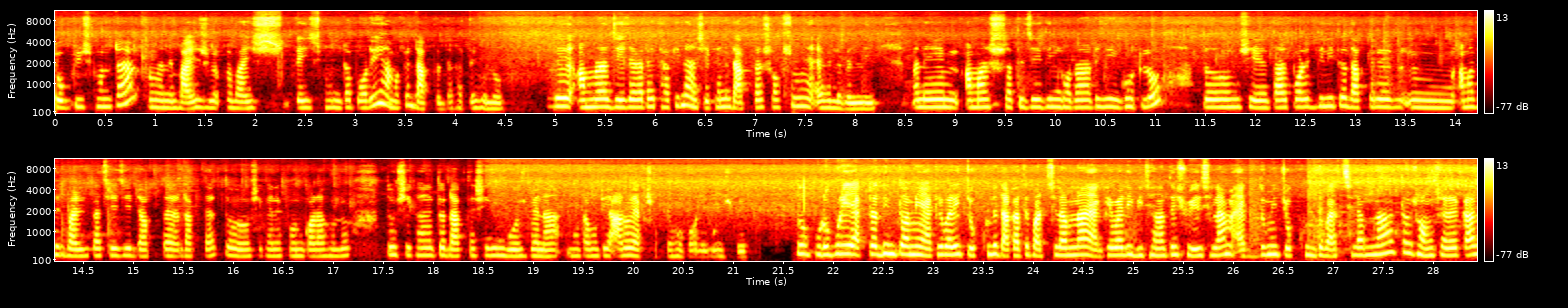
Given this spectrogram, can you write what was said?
চব্বিশ ঘণ্টা মানে বাইশ বাইশ, তেইশ ঘণ্টা পরেই আমাকে ডাক্তার দেখাতে হলো। আমরা যে জায়গাটায় থাকি না, সেখানে ডাক্তার সবসময় অ্যাভেলেবেল নেই। মানে আমার সাথে যেই দিন ঘটনাটি ঘটলো, তো সে, তারপরের দিনই তো ডাক্তারের আমাদের বাড়ির কাছে যে ডাক্তার ডাক্তার, তো সেখানে ফোন করা হলো। তো সেখানে তো ডাক্তার সেদিন বসবে না, মোটামুটি আরও এক সপ্তাহ পরে বসবে। তো পুরোপুরি একটা দিন তো আমি একেবারেই চোখ খুলে তাকাতে পারছিলাম না, একেবারেই বিছানাতে শুয়েছিলাম, একদমই চোখ খুলতে পারছিলাম না। তো সংসারের কাজ,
